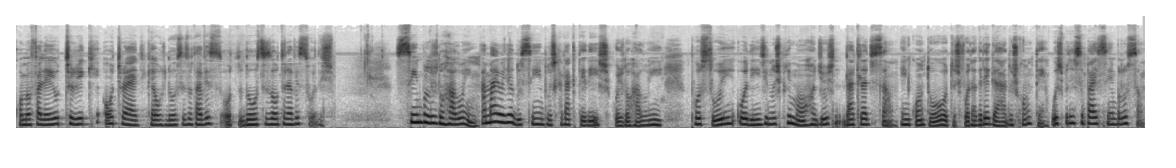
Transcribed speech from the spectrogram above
Como eu falei, o trick ou thread, que é os doces ou, doces ou travessuras. Símbolos do Halloween. A maioria dos símbolos característicos do Halloween possuem origem nos primórdios da tradição, enquanto outros foram agregados com o tempo. Os principais símbolos são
